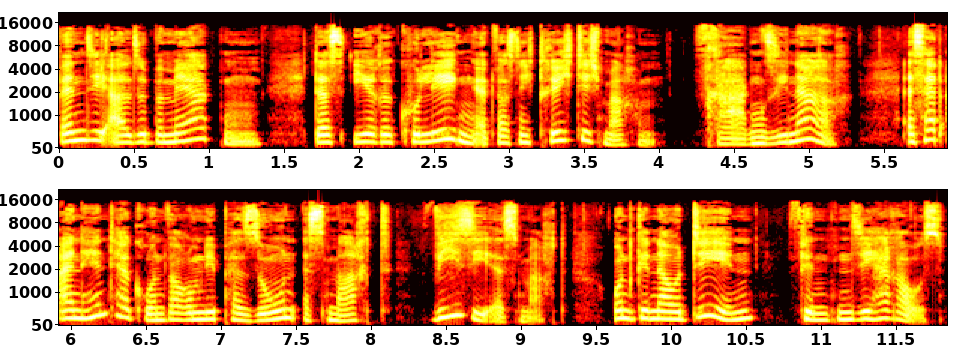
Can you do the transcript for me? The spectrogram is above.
Wenn Sie also bemerken, dass Ihre Kollegen etwas nicht richtig machen, fragen Sie nach. Es hat einen Hintergrund, warum die Person es macht, wie sie es macht. Und genau den finden Sie heraus.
